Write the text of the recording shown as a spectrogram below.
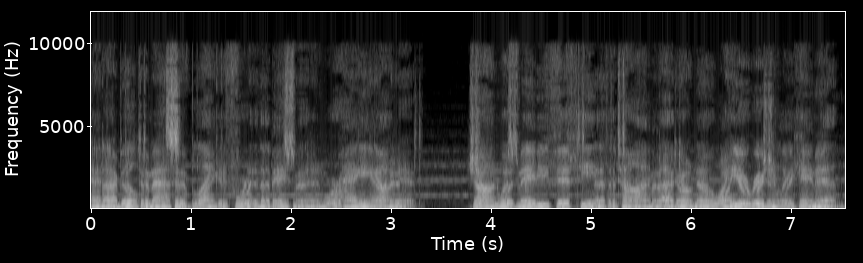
and I built a massive blanket fort in the basement and were hanging out in it. John was maybe 15 at the time and I don't know why he originally came in,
